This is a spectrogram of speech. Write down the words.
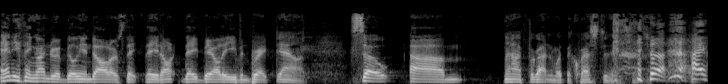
Anything under a billion dollars, they, they don't, they barely even break down. So, um, I've forgotten what the question is. I,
